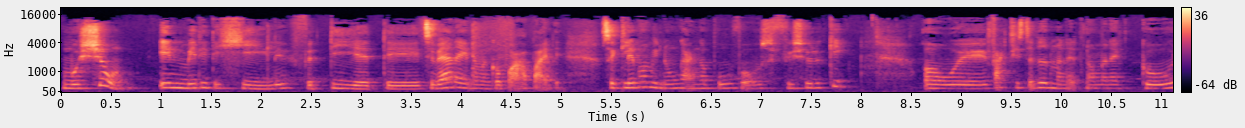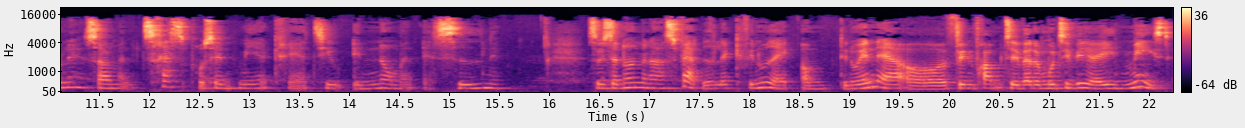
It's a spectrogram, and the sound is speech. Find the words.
motion ind midt i det hele, fordi at, øh, til hverdagen, når man går på arbejde, så glemmer vi nogle gange at bruge vores fysiologi. Og øh, faktisk der ved man, at når man er gående, så er man 60% mere kreativ, end når man er siddende. Så hvis der er noget, man har svært ved, eller ikke kan finde ud af, om det nu end er at finde frem til, hvad der motiverer en mest,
